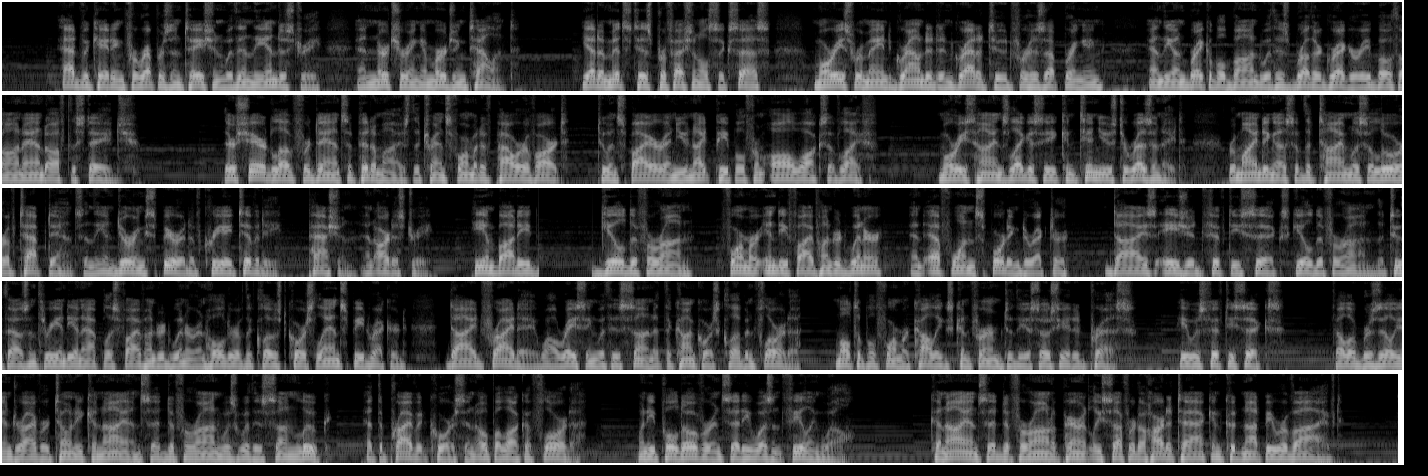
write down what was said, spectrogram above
advocating for representation within the industry and nurturing emerging talent. Yet amidst his professional success, Maurice remained grounded in gratitude for his upbringing and the unbreakable bond with his brother Gregory both on and off the stage. Their shared love for dance epitomized the transformative power of art to inspire and unite people from all walks of life. Maurice Hines' legacy continues to resonate, reminding us of the timeless allure of tap dance and the enduring spirit of creativity, passion, and artistry. He embodied Gil de Ferran, former Indy 500 winner and F1 sporting director, dies aged 56, Gil de Ferran, the 2003 Indianapolis 500 winner and holder of the closed-course land speed record, died Friday while racing with his son at the Concours Club in Florida. Multiple former colleagues confirmed to the Associated Press. He was 56. Fellow Brazilian driver Tony Kanaan said de Ferran was with his son Luke at the private course in Opa-locka, Florida, when he pulled over and said he wasn't feeling well. Kanaan said de Ferran apparently suffered a heart attack and could not be revived.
